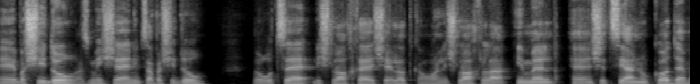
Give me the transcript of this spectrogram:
בשידור, אז מי שנמצא בשידור ורוצה לשלוח uh, שאלות, כמובן לשלוח לאימייל uh, שציינו קודם.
